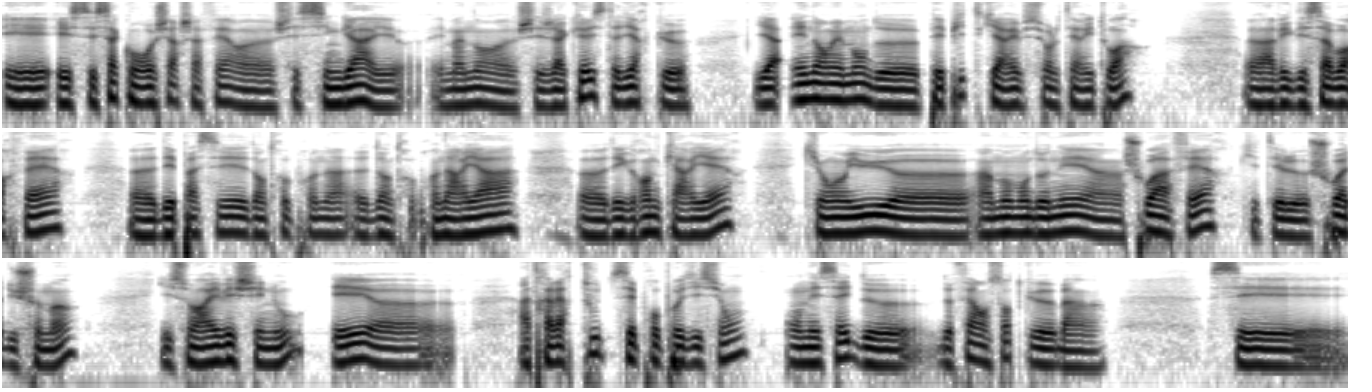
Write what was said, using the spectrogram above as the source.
Et, c'est ça qu'on recherche à faire euh, chez Singa et, maintenant chez J'accueille, c'est-à-dire qu'il y a énormément de pépites qui arrivent sur le territoire, avec des savoir-faire, euh, des passés euh, d'entrepreneuriat, euh, des grandes carrières, qui ont eu à un moment donné un choix à faire, qui était le choix du chemin. Ils sont arrivés chez nous et à travers toutes ces propositions, on essaye de, faire en sorte que ben, ces,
